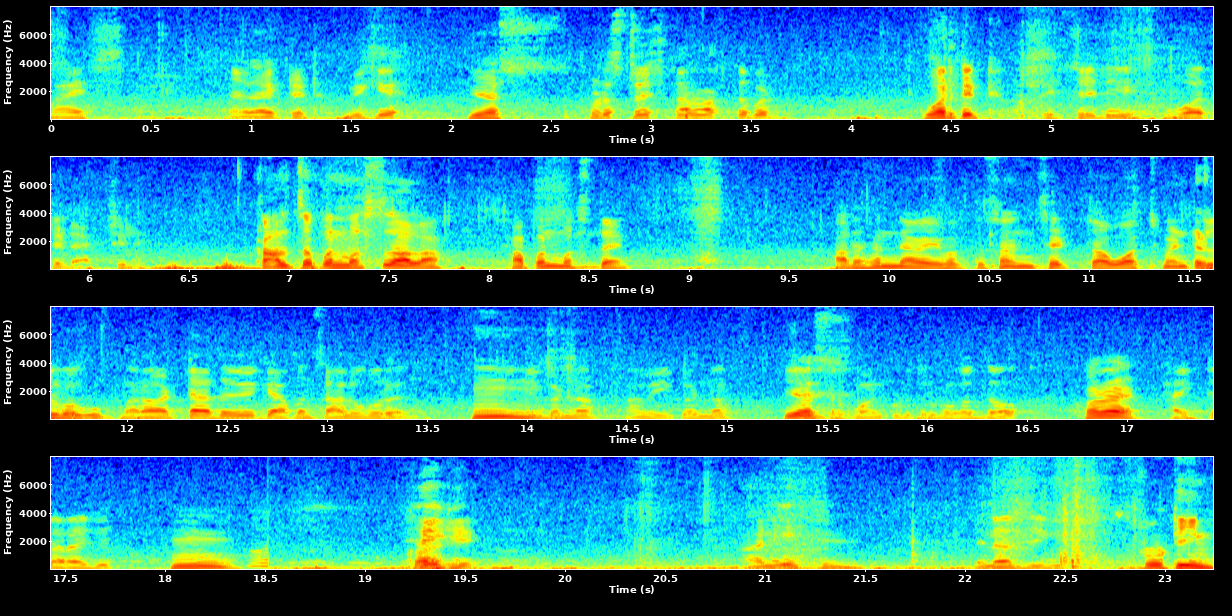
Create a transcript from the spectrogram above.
Nice I like it विके यस थोडं स्ट्रेच करावं लागतं but worth it it's really worth it actually कालचा पण मस्त झाला. हा पण मस्त आहे. आता संध्याकाळी फक्त सनसेटचा वॉचमॅन ट्रेल बघू. मला वाटतं आता विके आपण चालू करूया हम्म. इकडनं आम्ही इकडनं. Yes. पॉईंट कुठेतरी बघत जाऊ. खरं आहे हाईक करायची. हम्म. काय? ठीक आहे आणि एनर्जी घे. प्रोटीन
